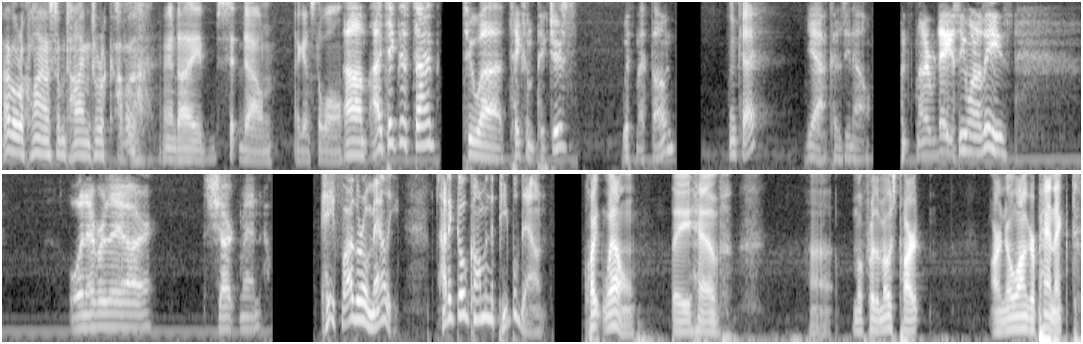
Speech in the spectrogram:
I will require some time to recover. And I sit down against the wall. Um, I take this time to uh take some pictures with my phone. Okay. Yeah, because, you know, it's not every day you see one of these. Whenever they are. Shark men. Hey, Father O'Malley, how'd it go calming the people down? Quite well. They have, uh, for the most part, are no longer panicked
